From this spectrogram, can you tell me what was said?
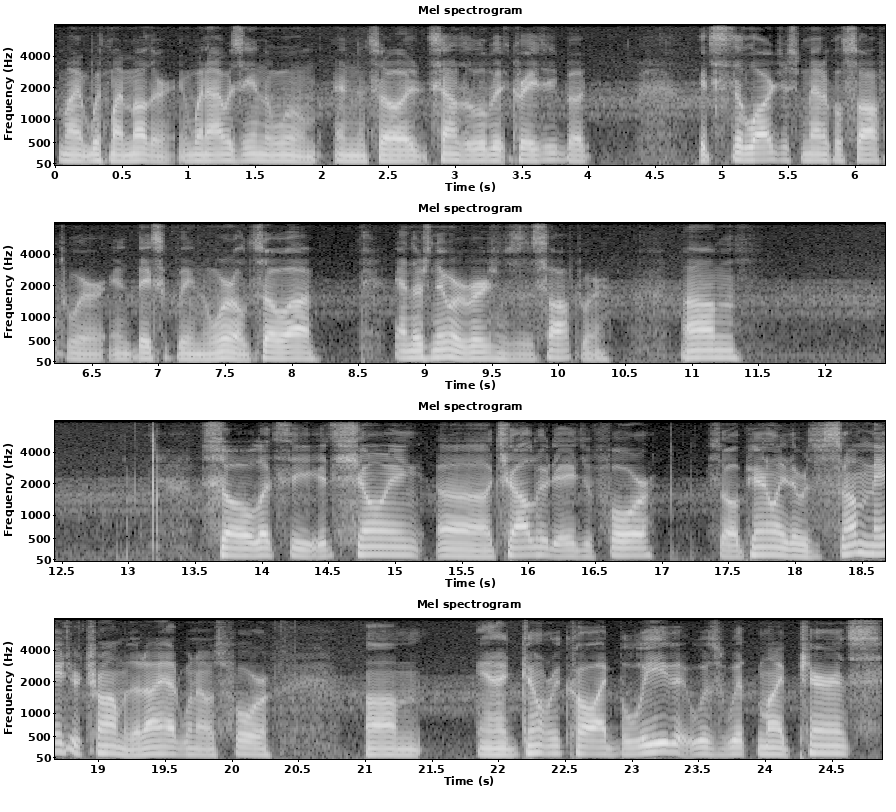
my with my mother when I was in the womb. And so it sounds a little bit crazy but it's the largest medical software in basically in the world. So uh, and there's newer versions of the software. Um, so let's see it's showing uh, childhood age of four. So apparently there was some major trauma that I had when I was four. Um, and I don't recall I believe it was with my parents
